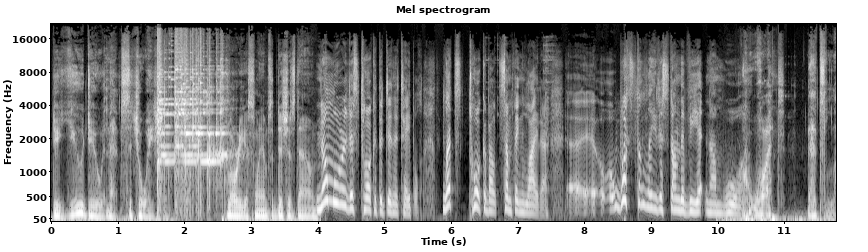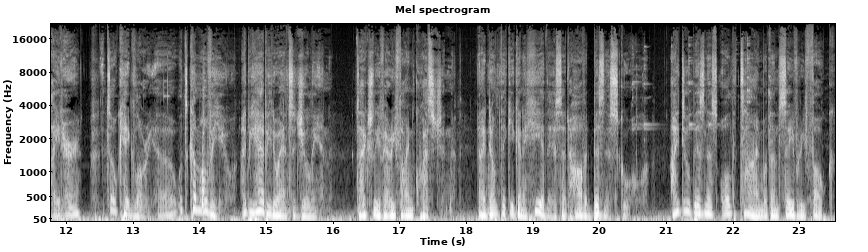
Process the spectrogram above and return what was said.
do you do in that situation? Gloria slams the dishes down. No more of this talk at the dinner table. Let's talk about something lighter. Uh, what's the latest on the Vietnam War? What? That's lighter? It's okay, Gloria. What's come over you? I'd be happy to answer, Julian. It's actually a very fine question, and I don't think you're going to hear this at Harvard Business School. I do business all the time with unsavory folk,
